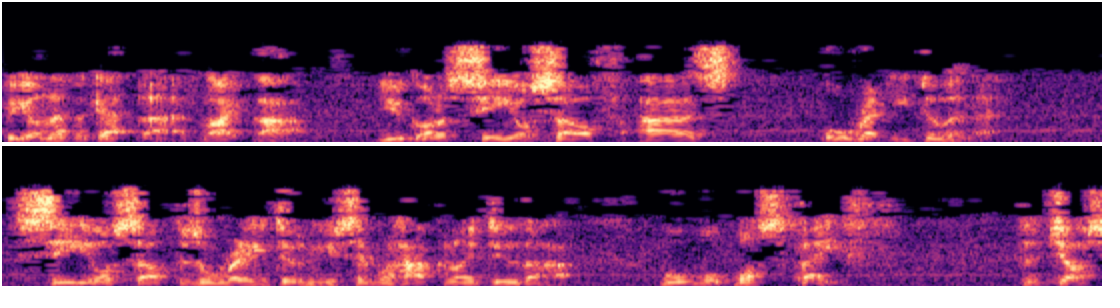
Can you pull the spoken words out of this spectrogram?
But you'll never get there like that. You've got to see yourself as already doing it. See yourself as already doing it. You say, well, how can I do that? Well, what's faith? The just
